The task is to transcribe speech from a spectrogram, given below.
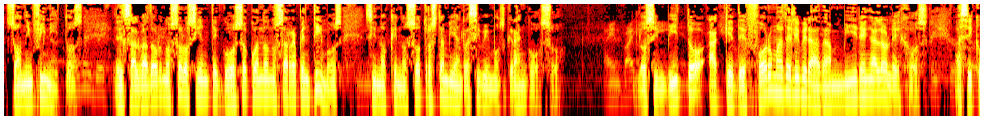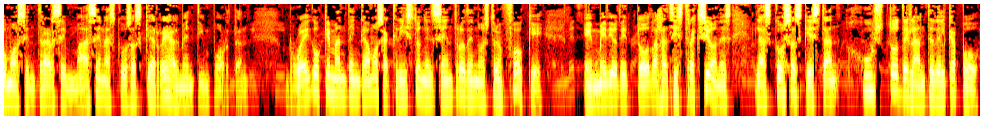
son infinitos. El Salvador no solo siente gozo cuando nos arrepentimos, sino que nosotros también recibimos gran gozo. Los invito a que de forma deliberada miren a lo lejos, así como a centrarse más en las cosas que realmente importan. Ruego que mantengamos a Cristo en el centro de nuestro enfoque, en medio de todas las distracciones, las cosas que están justo delante del capó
